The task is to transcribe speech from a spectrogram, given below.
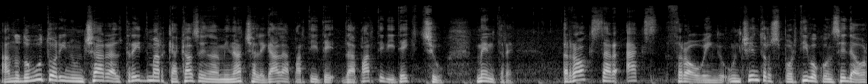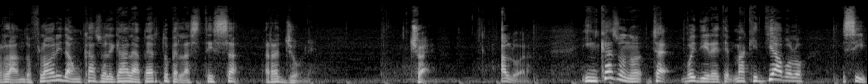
hanno dovuto rinunciare al trademark a causa di una minaccia legale da parte di Take-Two, mentre Rockstar Axe Throwing, un centro sportivo con sede a Orlando, Florida, ha un caso legale aperto per la stessa ragione. Cioè, allora, in caso no, cioè, voi direte, ma che diavolo? Sì,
